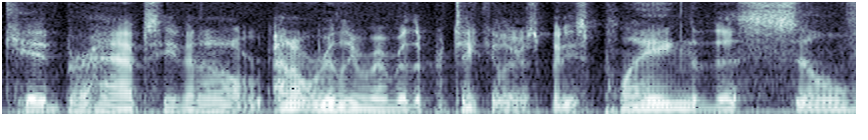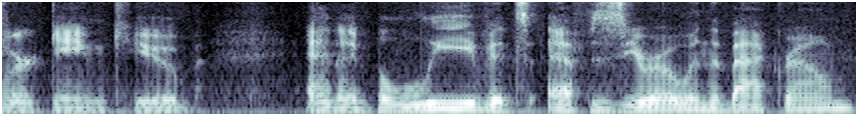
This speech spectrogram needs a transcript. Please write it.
kid perhaps even I don't I don't really remember the particulars, but he's playing the silver GameCube, and I believe it's F Zero in the background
